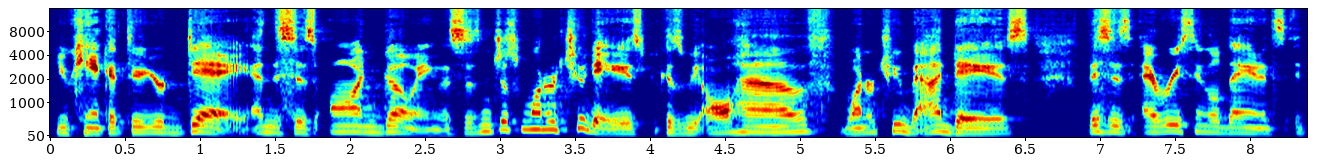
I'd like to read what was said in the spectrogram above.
You can't get through your day. And this is ongoing. This isn't just one or two days because we all have one or two bad days. This is every single day and it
